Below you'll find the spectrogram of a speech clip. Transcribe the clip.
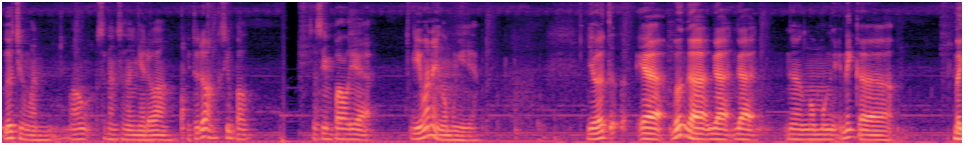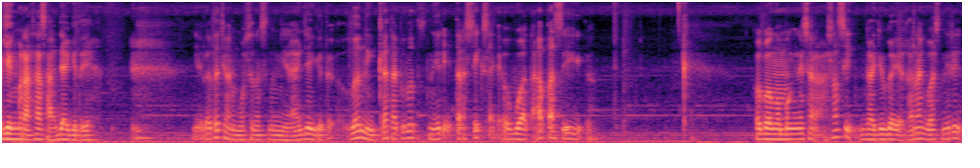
lu cuman mau senang-senangnya doang. Itu doang simpel. Sesimpel ya gimana ya ngomongnya ya? Ya lu tuh ya gue nggak nggak nggak ngomong ini ke bagi yang merasa saja gitu ya. Ya lo tuh cuma mau seneng-senengnya aja gitu. Lo nikah tapi lo sendiri tersiksa ya buat apa sih gitu kalau gue ngomong ini secara asal sih nggak juga ya. Karena gue sendiri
